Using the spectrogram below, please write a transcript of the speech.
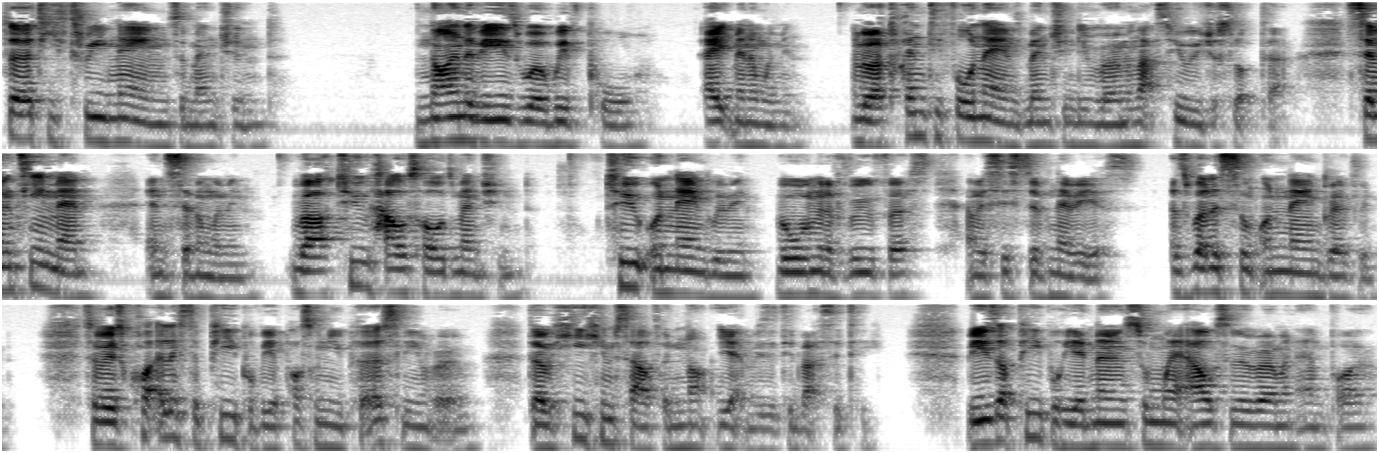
33 names are mentioned. Nine of these were with Paul, eight men and women. And there are 24 names mentioned in Rome, and that's who we just looked at. 17 men and seven women. There are two households mentioned, two unnamed women, the woman of Rufus and the sister of Nereus, as well as some unnamed brethren. So there's quite a list of people the apostle knew personally in Rome, though he himself had not yet visited that city. These are people he had known somewhere else in the Roman Empire.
